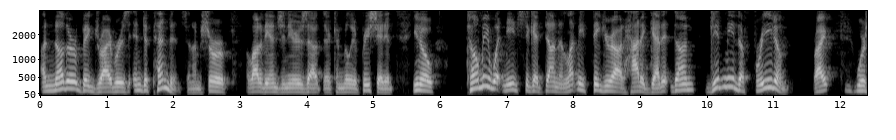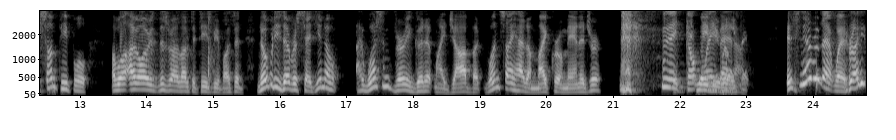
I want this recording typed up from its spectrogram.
Another big driver is independence. And I'm sure a lot of the engineers out there can really appreciate it. You know, tell me what needs to get done and let me figure out how to get it done. Give me the freedom, right? Mm-hmm. Where some people, well, I've always, this is what I love to tease people. I said, nobody's ever said, you know, I wasn't very good at my job, but once I had a micromanager, it got way better. Really it's never that way, right?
